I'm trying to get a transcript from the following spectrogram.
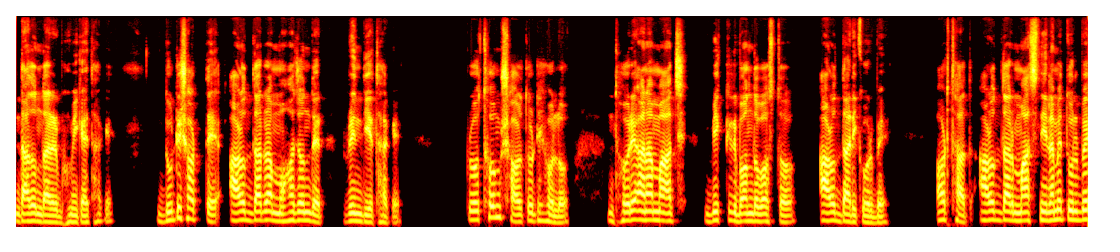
দাদনদারের ভূমিকায় থাকে। দুটি শর্তে আড়তদাররা মহাজনদের ঋণ দিয়ে থাকে। প্রথম শর্তটি হলো, ধরে আনা মাছ বিক্রির বন্দোবস্ত আড়তদারি করবে। অর্থাৎ আড়তদার মাছ নিলামে তুলবে।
